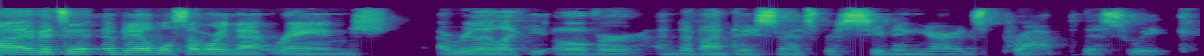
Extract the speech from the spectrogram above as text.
uh, if it's available somewhere in that range, I really like the over on DeVonta Smith's receiving yards prop this week.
